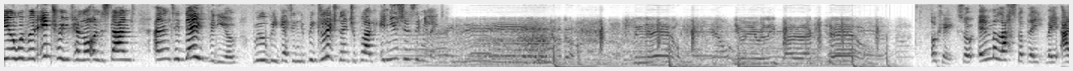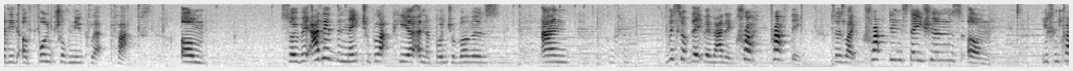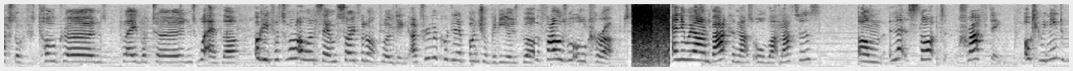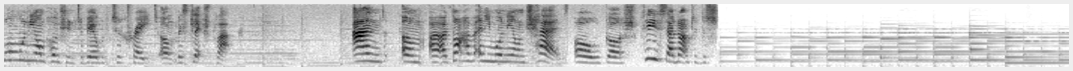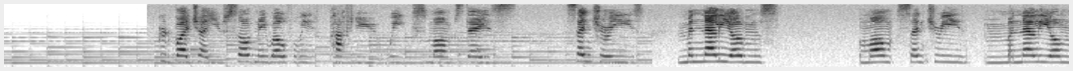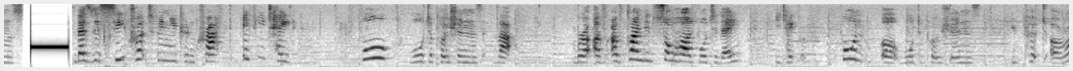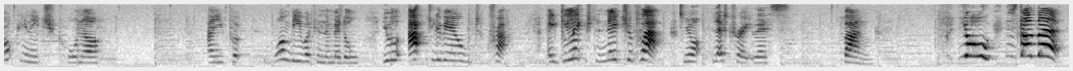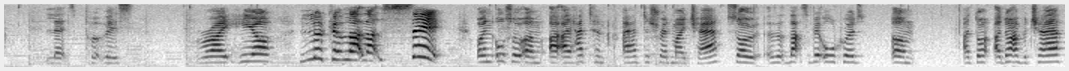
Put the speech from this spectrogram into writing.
video with an intro you cannot understand, and in today's video, we will be getting the glitch nature plaque in YouTube Simulator. Okay, so in the last update, they added a bunch of new pla plaques. Um, so they added the nature plaque here and a bunch of others, and this update they've added cra crafting. So it's like crafting stations. Um, you can craft stuff with tokens, play buttons, whatever. Okay, first of all, I want to say I'm sorry for not uploading. I pre-recorded a bunch of videos, but the files were all corrupt. Anyway, I'm back, and that's all that matters. Um, let's start crafting. Okay, we need one more neon potion to be able to create um, this glitch plaque. And um, I, I don't have any more neon chairs. Oh gosh, please I don't have to destroy. Goodbye, chair. You've served me well for these past few weeks, months, days, centuries, millenniums, months, centuries, millenniums. There's this secret thing you can craft if you take four water potions that bro, I've, I've grinded so hard for today. You take four uh, water potions, you put a rock in each corner, and you put one beadwork in the middle, you will actually be able to craft a glitched nature plaque. You know what, let's create this. Bang. Yo, he's down there. Let's put this right here. Look at that, that's sick. And also, um, I, I had to, I had to shred my chair, so uh, that's a bit awkward. Um, I don't, I don't have a chair.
